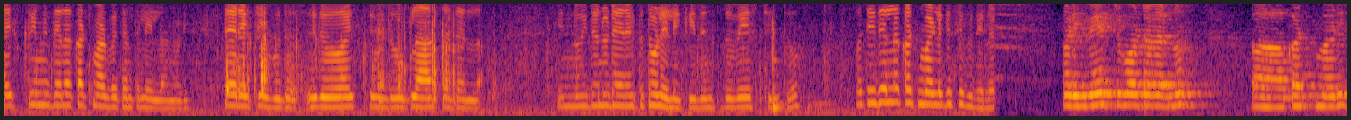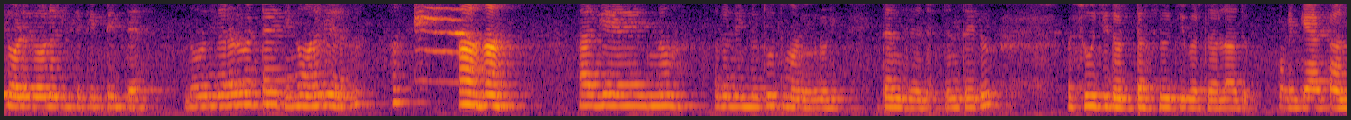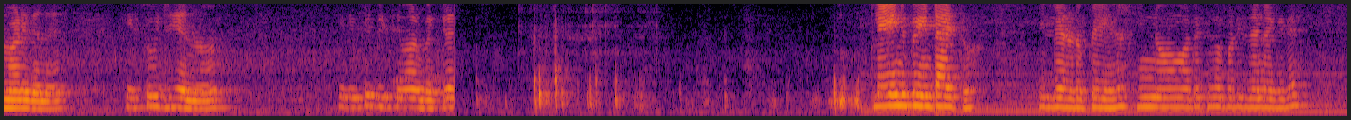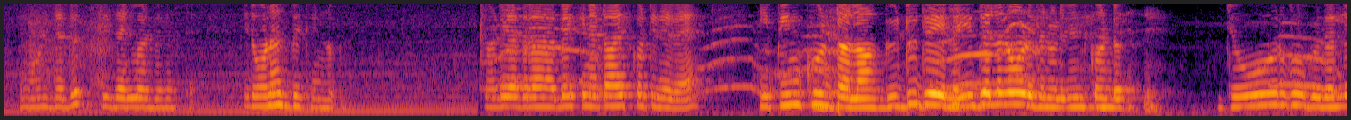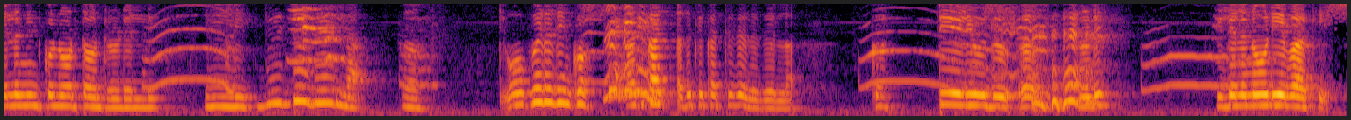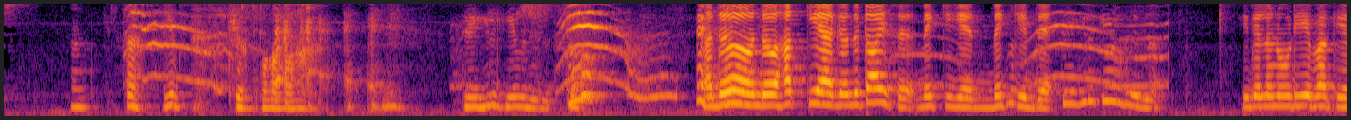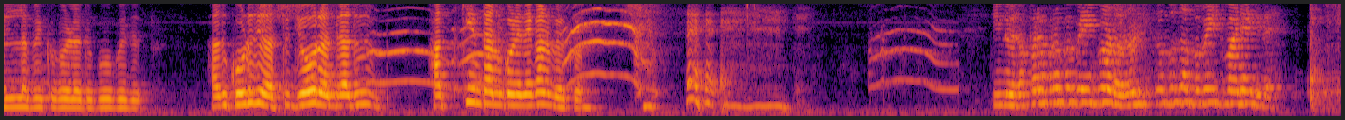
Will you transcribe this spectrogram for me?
ಐಸ್ ಕ್ರೀಮ್ ಇದೆಲ್ಲ ಕಟ್ ಮಾಡ್ಬೇಕಂತಲೇ ಇಲ್ಲ ನೋಡಿ. ಡೈರೆಕ್ಟ್ ಇರ್ಬೋದು ಇದು ಐಸ್ ಕ್ರೀಮ್ದು ಗ್ಲಾಸ್ ಅದೆಲ್ಲ. ಇನ್ನು ಇದನ್ನು ಡೈರೆಕ್ಟ್ ತೊಳಿಲಿಕ್ಕೆ ಇದೆಂಥದ್ದು ವೇಸ್ಟ್ ಇತ್ತು. ಮತ್ತೆ ಇದೆಲ್ಲ ಕಟ್ ಮಾಡಲಿಕ್ಕೆ ಸಿಗುದಿಲ್ಲ. ನೋಡಿ ವೇಸ್ಟ್ ಬಾಟಲನ್ನು ಕಟ್ ಮಾಡಿ ತೊಳೆದು ಒಣಗಿಸ್ಲಿಕ್ಕೆ ಇಟ್ಟಿದ್ದೆ. ಒಂದೆರಡು ಗಂಟೆ ಆಯ್ತು, ಇನ್ನೂ ಒಣಗಲಿಲ್ಲ. ಹಾಂ ಹಾಂ ಹಾಗೆ ಇನ್ನು ಅದನ್ನು ಇನ್ನು ತೂತು ಮಾಡಬೇಕು ನೋಡಿ ತಂದಿದ್ದೇನೆ ಎಂತ ಇದು? ಸೂಜಿ ದೊಡ್ಡ ಸೂಜಿ ಬರ್ತದಲ್ಲ ಅದು. ನೋಡಿ, ಗ್ಯಾಸ್ ಆನ್ ಮಾಡಿದ್ದೇನೆ. ಈ ಸೂಜಿಯನ್ನು ಈ ರೀತಿ ಬಿಸಿ ಮಾಡಬೇಕಿಲ್ಲ ಪ್ಲೇನ್ ಪೇಂಟ್ ಆಯಿತು. ಇಲ್ಲೆರಡು ಪ್ಲೇನ್ ಇನ್ನು ಅದಕ್ಕೆ ಸ್ವಲ್ಪ ಡಿಸೈನ್ ಆಗಿದೆ. ಇನ್ನು ಉಳಿದದ್ದು ಡಿಸೈನ್ ಮಾಡಬೇಕಷ್ಟೆ. ಇದು ಒಣಗಬೇಕು ಇನ್ನು. ನೋಡಿ, ಅದರ ಬೇಕಿನ ಟಾಯ್ಸ್ ಕೊಟ್ಟಿದ್ದೇವೆ. ಈ ಪಿಂಕ್ ಉಂಟಲ್ಲ, ಬಿಡುದೇ ಇಲ್ಲ. ಇದೆಲ್ಲ ನೋಡುದು ನೋಡಿ, ನಿಂತ್ಕೊಂಡು. ಜೋರ್ಗೆ ಹೋಗುದು. ಅಲ್ಲೆಲ್ಲ ನಿಂತ್ಕೊಂಡು ನೋಡ್ತಾ ಉಂಟು ನೋಡಿ ಅಲ್ಲಿ. ಇಲ್ಲಿ. ಬಿಡುವುದೇ ಇಲ್ಲ. ಹಾ. ಹೋಗ್ಬೇಡ ರಿಂಕು. ಅದು ಕಚ್ ಅದಕ್ಕೆ ಕಚ್ಚಿದೆ ಅದೆಲ್ಲ ಕಟ್ಟಿ ಇಳಿಯುವುದು ನೋಡಿ. ಇದೆಲ್ಲ ನೋಡಿಯೇ ಬಾಕಿ. ಅದು ಒಂದು ಹಕ್ಕಿ ಹಾಗೆ ಒಂದು ಟಾಯ್ಸ್ ಬೆಕ್ಕಿಗೆ ಬೆಕ್ಕಿದ್ದೆ. ಇದೆಲ್ಲ ನೋಡಿಯೇ ಬಾಕಿ. ಎಲ್ಲ ಬೆಕ್ಕುಗಳದು ಕೂಗುದು. ಅದು ಕೊಡುದಿಲ್ಲ, ಅಷ್ಟು ಜೋರು ಅಂದ್ರೆ ಅದು ಹಕ್ಕಿ ಅಂತ ಅನ್ಕೊಂಡಿದೆ ಕಾಣ್ಬೇಕು. ಇನ್ನು ರಪ್ಪ ರಪ್ಪ ರಪ ಪೇಂಟ್ ಮಾಡುವ ನೋಡಿ ಸ್ವಲ್ಪ ಸ್ವಲ್ಪ ಪೇಂಟ್ ಮಾಡಿ ಆಗಿದೆ.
